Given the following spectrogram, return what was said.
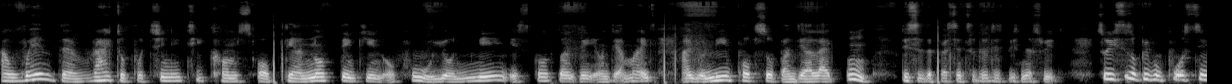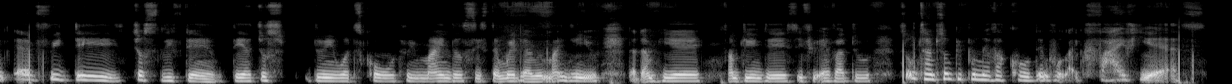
And when the right opportunity comes up, they are not thinking of who your name is constantly on their minds, and your name pops up, and they are like, hmm, this is the person to do this business with. So you see some people posting every day. Just leave them. They are just doing what's called reminder system where they're reminding you that I'm here, I'm doing this, if you ever do. Sometimes some people never call them for like five years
